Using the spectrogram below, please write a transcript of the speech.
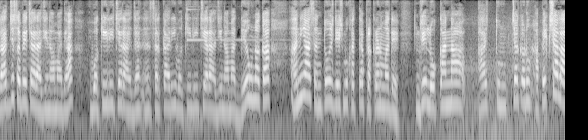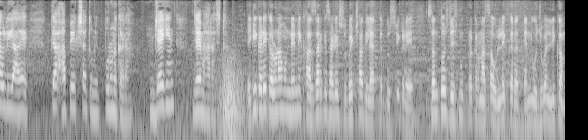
राज्यसभेचा राजीनामा द्या वकिलीचे राजा सरकारी वकिलीचे राजीनामा देऊ नका. आणि या संतोष देशमुख हत्या प्रकरणमध्ये जे लोकांना आज तुमच्याकडून अपेक्षा लावली आहे त्या अपेक्षा तुम्ही पूर्ण करा. जय हिंद जय महाराष्ट्र. एकीकडे करुणा मुंडेंनी खासदारकीसाठी शुभेच्छा दिल्यात तर दुसरीकडे संतोष देशमुख प्रकरणाचा उल्लेख करत त्यांनी उज्ज्वल निकम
